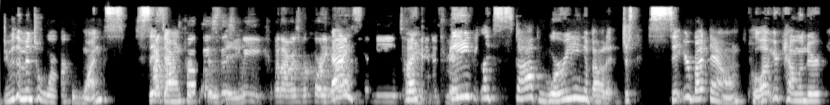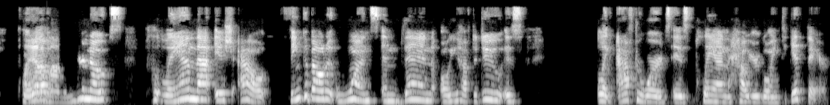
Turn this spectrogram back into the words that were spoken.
Do the mental work once. Sit I down for this this week when I was recording yes. my time like, management. Save, like stop worrying about it. Just sit your butt down, pull out your calendar, pull out your notes, plan that ish out, think about it once, and then all you have to do is like afterwards is plan how you're going to get there.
